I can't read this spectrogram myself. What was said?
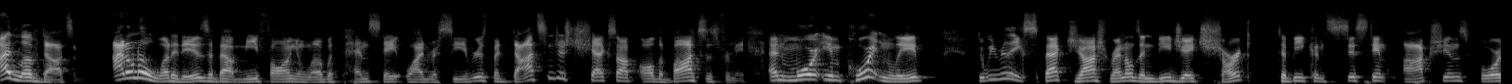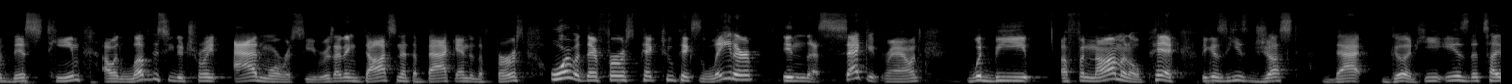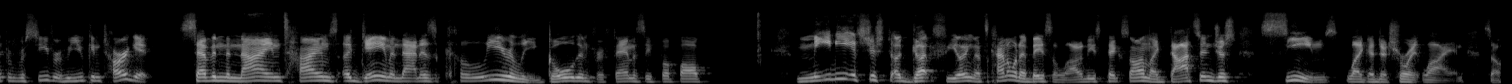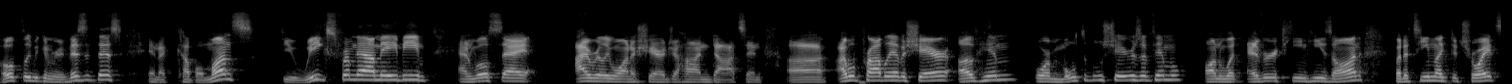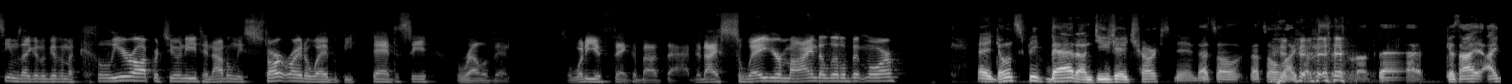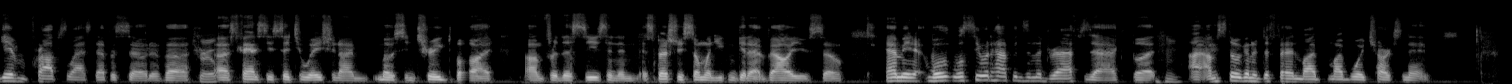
I love Dotson. I don't know what it is about me falling in love with Penn State wide receivers, but Dotson just checks off all the boxes for me. And more importantly, do we really expect Josh Reynolds and DJ Chark to be consistent options for this team? I would love to see Detroit add more receivers. I think Dotson at the back end of the first, or with their first pick, two picks later in the second round, would be a phenomenal pick because he's just that good. He is the type of receiver who you can target seven to nine times a game, and that is clearly golden for fantasy football. Maybe it's just a gut feeling. That's kind of what I base a lot of these picks on. Like Dotson just seems like a Detroit Lion. So hopefully we can revisit this in a couple months, few weeks from now, maybe, and we'll say, I really want to share Jahan Dotson. Uh, I will probably have a share of him or multiple shares of him on whatever team he's on. But a team like Detroit seems like it'll give him a clear opportunity to not only start right away, but be fantasy relevant. So, what do you think about that? Did I sway your mind a little bit more? Hey, don't speak bad on DJ Chark's name. That's all. That's all I got to say about that. Because I, I gave him props last episode of uh, a fantasy situation I'm most intrigued by um, for this season, and especially someone you can get at value. So, I mean, we'll we'll see what happens in the draft, Zach. But I, am still going to defend my my boy Chark's name.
